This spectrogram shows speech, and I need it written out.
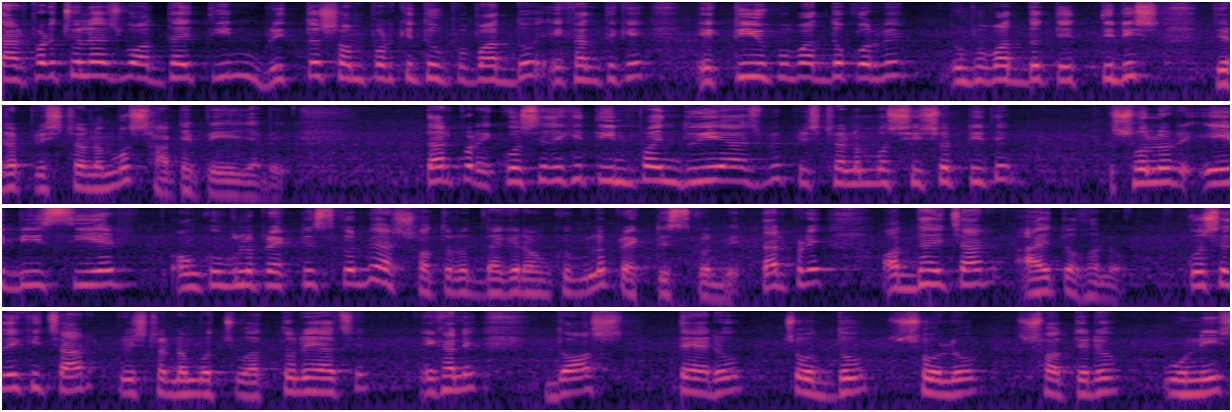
তারপরে চলে আসব অধ্যায় তিন, বৃত্ত সম্পর্কিত উপপাদ্য। এখান থেকে একটি উপপাদ্য করবে, উপপাদ্য তেত্রিশ, যেটা পৃষ্ঠা নম্বর ষাটে পেয়ে যাবে। তারপরে কোষে দেখি তিন পয়েন্ট দুইয়ে আসবে, পৃষ্ঠা নম্বর ছেষট্টিতে। ষোলোর এ বি সি এর অঙ্কগুলো প্র্যাকটিস করবে আর সতেরোর দাগের অঙ্কগুলো প্র্যাকটিস করবে। তারপরে অধ্যায় চার আয়তঘন কোষে দেখি চার, পৃষ্ঠা নম্বর চুয়াত্তরে আছে। এখানে দশ, তেরো, চোদ্দ, ষোলো, সতেরো, উনিশ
